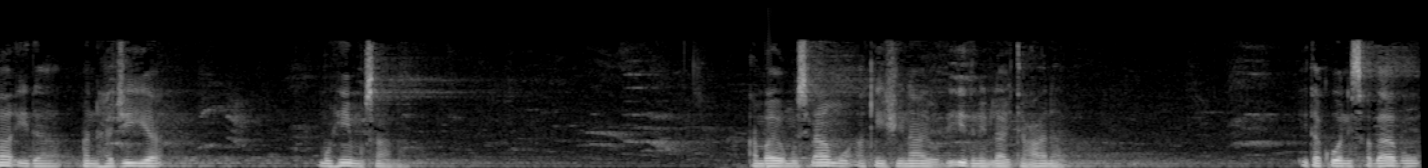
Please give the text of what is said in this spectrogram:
faida manhajia muhimu sana ambayo Muislamu akiishi nayo biidhnillahi ta'ala itakuwa ni sababu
